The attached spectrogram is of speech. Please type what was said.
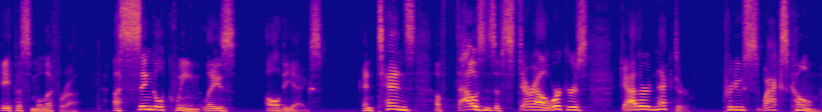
Apis mellifera, a single queen lays all the eggs, and tens of thousands of sterile workers gather nectar, produce wax comb,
